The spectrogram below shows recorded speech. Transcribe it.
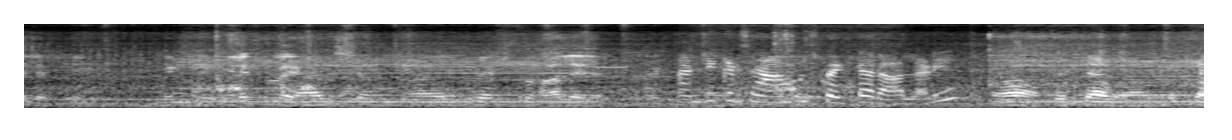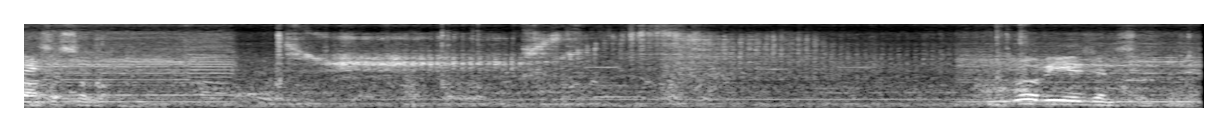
ఎలక్ట్రిక్. అంటే ఇక్కడ శాంపుల్స్ పెట్టారు ఆల్రెడీ పెట్టావా ప్రాసెస్ ఇంకో రీఏజెంట్స్ ఉంటుంది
